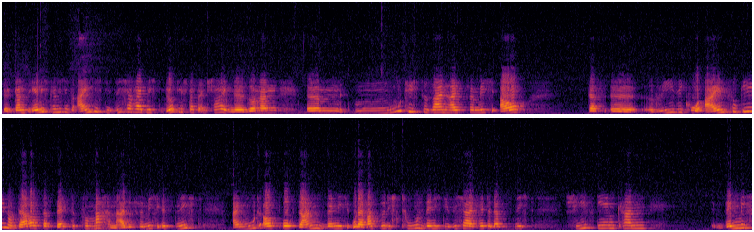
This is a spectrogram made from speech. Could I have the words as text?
äh, ganz ehrlich für mich ist eigentlich die Sicherheit nicht wirklich das Entscheidende, sondern ähm, mutig zu sein heißt für mich auch, das äh, Risiko einzugehen und daraus das Beste zu machen. Also für mich ist nicht ein Mutaufbruch dann, wenn ich, oder was würde ich tun, wenn ich die Sicherheit hätte, dass es nicht schief gehen kann, wenn mich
